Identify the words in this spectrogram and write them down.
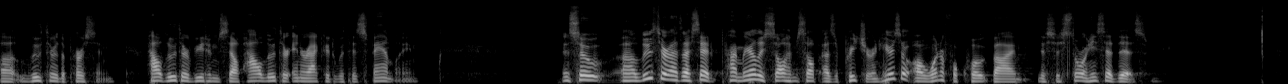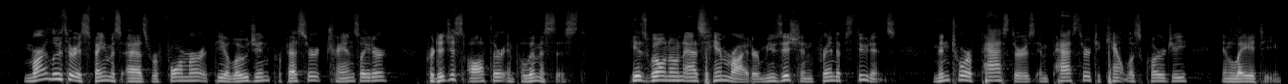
uh, Luther the person, how Luther viewed himself, how Luther interacted with his family. And so uh, Luther, as I said, primarily saw himself as a preacher. And here's a, a wonderful quote by this historian. He said this Martin Luther is famous as reformer, theologian, professor, translator, prodigious author, and polemicist. He is well known as hymn writer, musician, friend of students, mentor of pastors, and pastor to countless clergy and laity.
